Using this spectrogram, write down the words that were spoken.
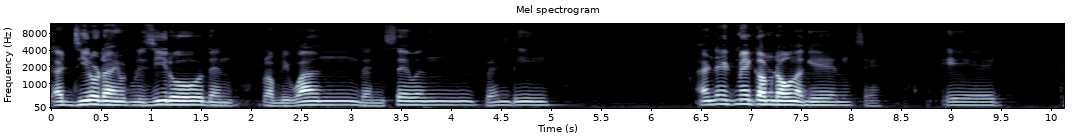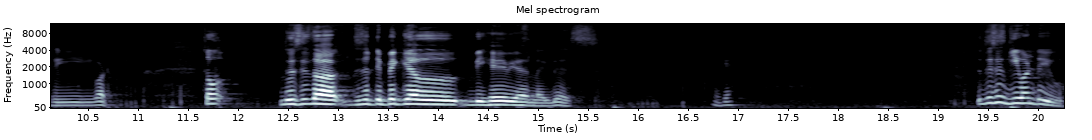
at 0 time it will be 0, then probably 1, then 7, 20 and it may come down again say 8, 3 what. So, this is the this is a typical behavior like this. Okay. So, this is given to you.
